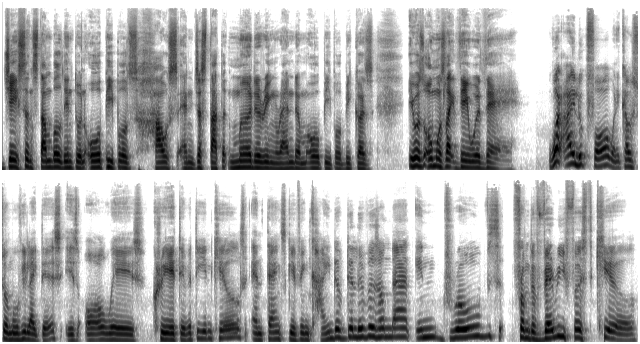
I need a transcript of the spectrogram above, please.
Jason stumbled into an old people's house and just started murdering random old people because it was almost like they were there. What I look for when it comes to a movie like this is always creativity in kills, and Thanksgiving kind of delivers on that in droves. From the very first kill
